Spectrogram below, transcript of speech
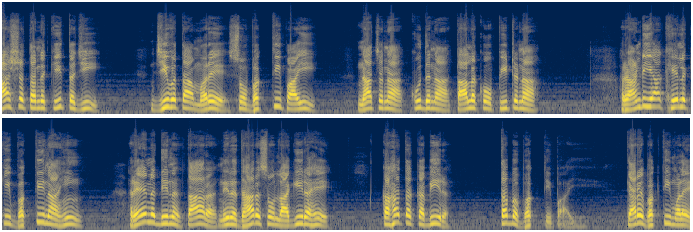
આશ તન કી તજી જીવતા મરે સો ભક્તિ પાઈ નાચના કૂદના તાલકો પીટના રાંડિયા ખેલ કી ભક્તિ નાહી રેન દિન તાર નિર્ધાર સો લાગી રહે કહત કબીર તબ ભક્તિ પાઈ ત્યારે ભક્તિ મળે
